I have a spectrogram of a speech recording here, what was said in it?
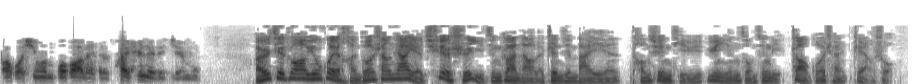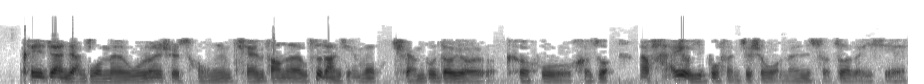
包括新闻播报类的、快讯类的节目。而借助奥运会，很多商家也确实已经赚到了真金白银。腾讯体育运营总经理赵国臣这样说。可以这样讲，我们无论是从前方的四档节目，全部都有客户合作。那还有一部分就是我们所做的一些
